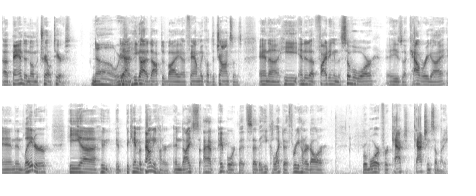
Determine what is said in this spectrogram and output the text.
abandoned on the Trail of Tears. No, really. Yeah, he got adopted by a family called the Johnsons, and uh, he ended up fighting in the Civil War. He's a cavalry guy, and then later he uh, he became a bounty hunter. And I, I have paperwork that said that he collected a three hundred dollar reward for catch, catching somebody.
